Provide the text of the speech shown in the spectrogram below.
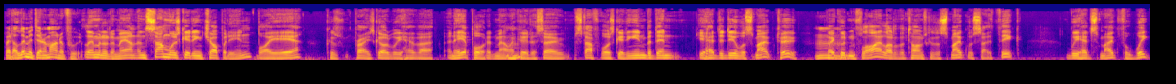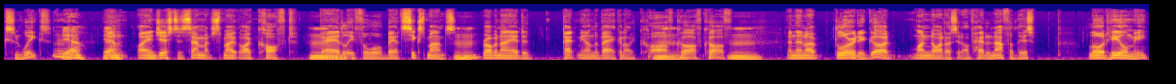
but a limited amount of food. limited amount, and some was getting choppered in by air because praise God we have a, an airport at Mallacoota, mm-hmm. so stuff was getting in. But then you had to deal with smoke too. They mm. couldn't fly a lot of the times because the smoke was so thick. We had smoke for weeks and weeks. Mm. Yeah. Yeah. And I ingested so much smoke, I coughed mm. badly for about six months. Mm-hmm. Robin had to pat me on the back, and I'd cough, cough, cough. And then I, glory to God, one night I said, I've had enough of this. Lord, heal me.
